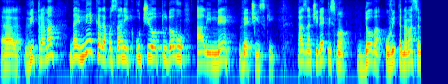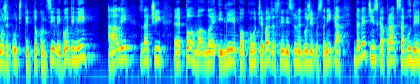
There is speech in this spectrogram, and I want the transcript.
uh, vitrama, da je nekada poslanik učio tu dovu, ali ne većinski. Pa znači rekli smo dova u vitrnama se može učiti tokom cijele godine, Ali, znači, e, pohvalno je i lijepo, ako hoće baš da slijedi sunet Božijeg poslanika, da većinska praksa bude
